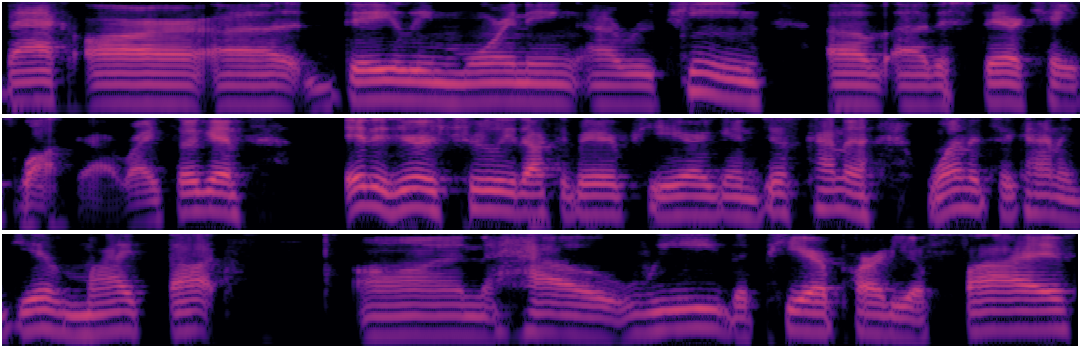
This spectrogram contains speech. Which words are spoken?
back our uh, daily morning uh, routine of uh, the staircase walk down, right? So again, it is yours truly, Dr. Barry Pierre. Again, just kind of wanted to kind of give my thoughts on how we, the Pierre Party of Five,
